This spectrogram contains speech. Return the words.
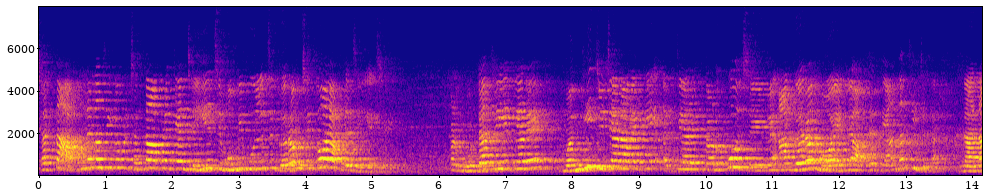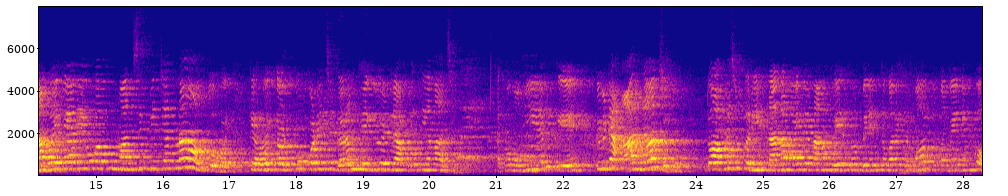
છતાં આપણને નથી ખબર છતાં આપણે ત્યાં જઈએ છીએ, મમ્મી બોલે છે, ગરમ છે, તોય આપણે જઈએ છીએ. પણ મોટા થઈએ ત્યારે મનથી જ વિચાર આવે કે અત્યારે તડકો છે, એટલે આ ગરમ હોય, એટલે આપણે ત્યાં નથી જતા. નાના હોય ત્યારે એવું આપણું માનસિક વિચાર ના આવતો હોય કે હવે તડકો પડે છે, ગરમ થઈ ગયું, એટલે આપણે ત્યાં ના જઈએ. અથવા મમ્મી એમ કે બેટા, આ ના જતો તો આપણે શું કરીએ? નાના હોય ત્યારે નાનો ભાઈ અથવા બેન તમારા ઘરમાં હોય તો તમે એને એમ કહો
